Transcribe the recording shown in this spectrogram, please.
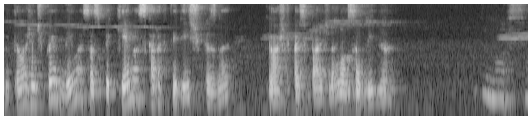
Então a gente perdeu essas pequenas características, né? Que eu acho que faz parte da nossa vida. Nossa,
